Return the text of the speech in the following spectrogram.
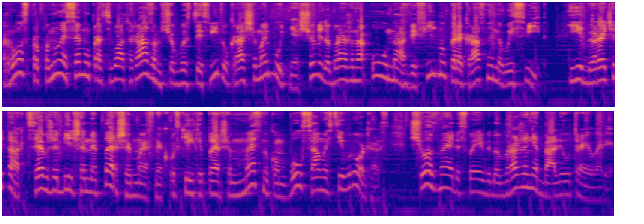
Рос пропонує Сему працювати разом, щоб вести світ у краще майбутнє, що відображено у назві фільму Прекрасний новий світ. І, до речі, так, це вже більше не перший месник, оскільки першим месником був саме Стів Роджерс, що знайде своє відображення далі у трейлері.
